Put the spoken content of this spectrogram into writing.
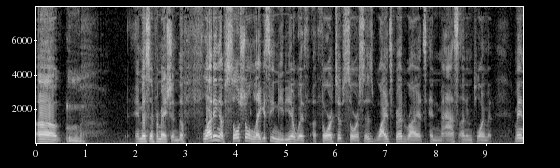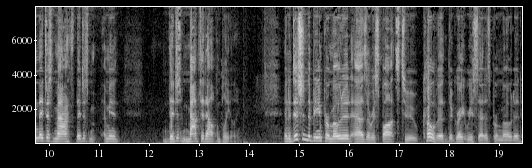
Um, and misinformation. The flooding of social and legacy media with authoritative sources, widespread riots, and mass unemployment. I mean, they just mass. They just. I mean, they just mapped it out completely. In addition to being promoted as a response to COVID, the Great Reset is promoted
